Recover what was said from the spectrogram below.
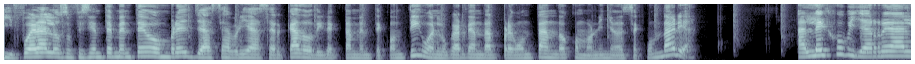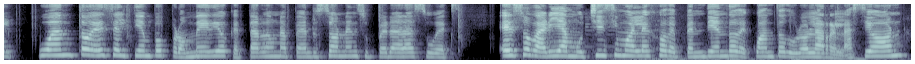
y fuera lo suficientemente hombre, ya se habría acercado directamente contigo en lugar de andar preguntando como niño de secundaria. Alejo Villarreal, ¿cuánto es el tiempo promedio que tarda una persona en superar a su ex? Eso varía muchísimo, Alejo, dependiendo de cuánto duró la relación,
